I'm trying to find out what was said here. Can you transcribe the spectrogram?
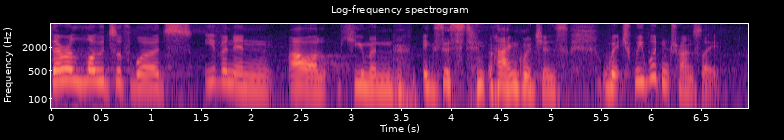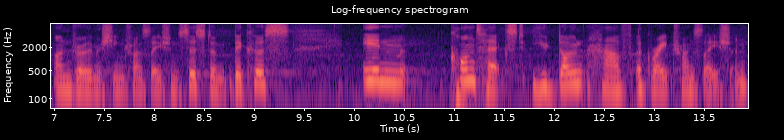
There are loads of words, even in our human existent languages, which we wouldn't translate under a machine translation system because in context, you don't have a great translation,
